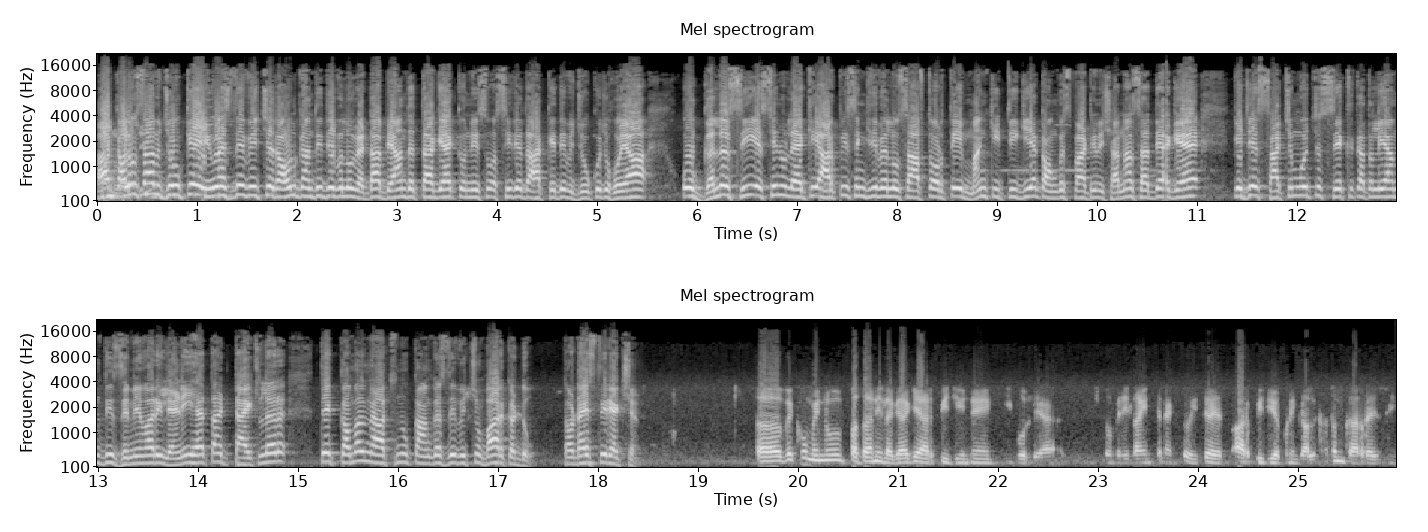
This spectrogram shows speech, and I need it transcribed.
ਆ ਕਾਲੂ ਸਾਹਿਬ ਜੋ ਕਿ ਯੂਐਸ ਦੇ ਵਿੱਚ ਰਾਹੁਲ ਗਾਂਧੀ ਦੇ ਵੱਲੋਂ ਵੱਡਾ ਬਿਆਨ ਦਿੱਤਾ ਗਿਆ ਕਿ 1980 ਦੇ ਦਹਾਕੇ ਦੇ ਵਿੱਚ ਜੋ ਕੁਝ ਹੋਇਆ ਉਹ ਗਲਤ ਸੀ। ਇਸੇ ਨੂੰ ਲੈ ਕੇ ਆਰਪੀ ਸਿੰਘ ਜੀ ਦੇ ਵੱਲੋਂ ਸਾਫ਼ ਤੌਰ ਤੇ ਮੰਗ ਕੀਤੀ ਗਈ ਹੈ। ਕਾਂਗਰਸ ਪਾਰਟੀ ਨਿਸ਼ਾਨਾ ਸਾਧਿਆ ਗਿਆ ਹੈ ਕਿ ਜੇ ਸੱਚਮੁੱਚ ਸਿੱਖ ਕਤਲੇਆਮ ਦੀ ਜ਼ਿੰਮੇਵਾਰੀ ਲੈਣੀ ਹੈ ਤਾਂ ਟਾਈਟਲਰ ਤੇ ਕਮਲਨਾਥ ਨੂੰ ਕਾਂਗਰਸ ਦੇ ਵਿੱਚੋਂ ਬਾਹਰ ਕੱਢੋ। ਤੁਹਾਡਾ ਇਸ ਤੇ ਰਿਐਕਸ਼ਨ ਵੇਖੋ ਮੈਨੂੰ ਪਤਾ ਨਹੀਂ ਲੱਗਾ ਕਿ ਆਰਪੀਜੀ ਨੇ ਕੀ ਬੋਲਿਆ। ਜਦੋਂ ਮੇਰੀ ਲਾਈਨ ਕਨੈਕਟ ਹੋਈ ਤੇ ਆਰਪੀਜੀ ਆਪਣੀ ਗੱਲ ਖਤਮ ਕਰ ਰਹੇ ਸੀ।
